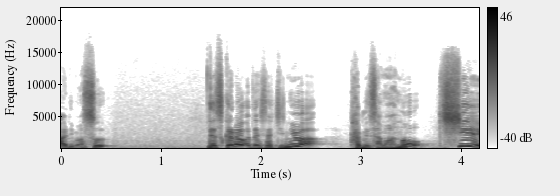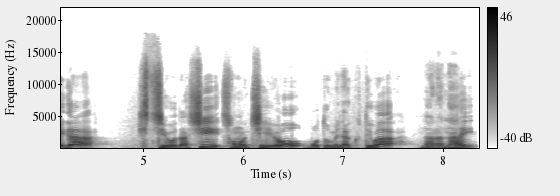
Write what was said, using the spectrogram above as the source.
あります。ですから私たちには神様の知恵が必要だしその知恵を求めなくてはならない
